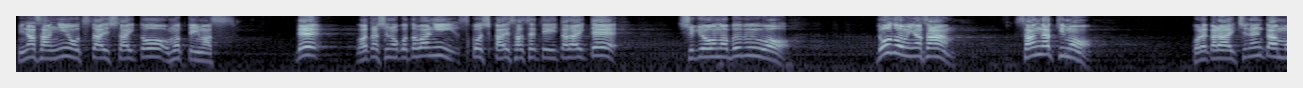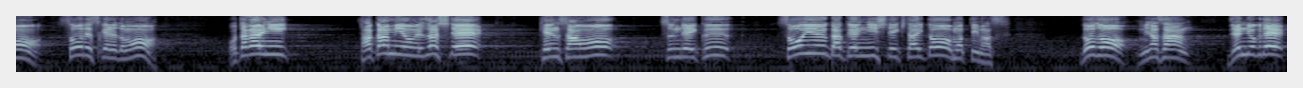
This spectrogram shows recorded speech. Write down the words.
皆さんにお伝えしたいと思っています。で私の言葉に少し変えさせていただいて修行の部分をどうぞ皆さん3学期もこれから1年間もそうですけれどもお互いに高みを目指して研鑽を積んでいくそういう学園にしていきたいと思っています。どうぞ皆さん全力で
